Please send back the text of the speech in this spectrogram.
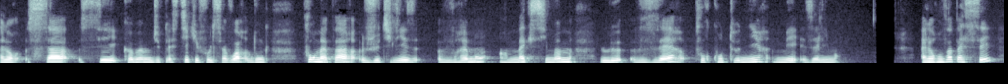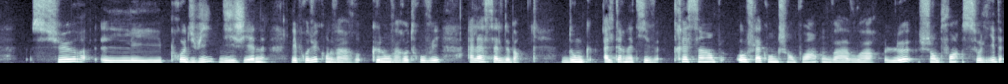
Alors ça, c'est quand même du plastique, il faut le savoir. Donc pour ma part, j'utilise vraiment un maximum le verre pour contenir mes aliments. Alors on va passer sur les produits d'hygiène, les produits que l'on va retrouver à la salle de bain. Donc, alternative très simple au flacon de shampoing, on va avoir le shampoing solide.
